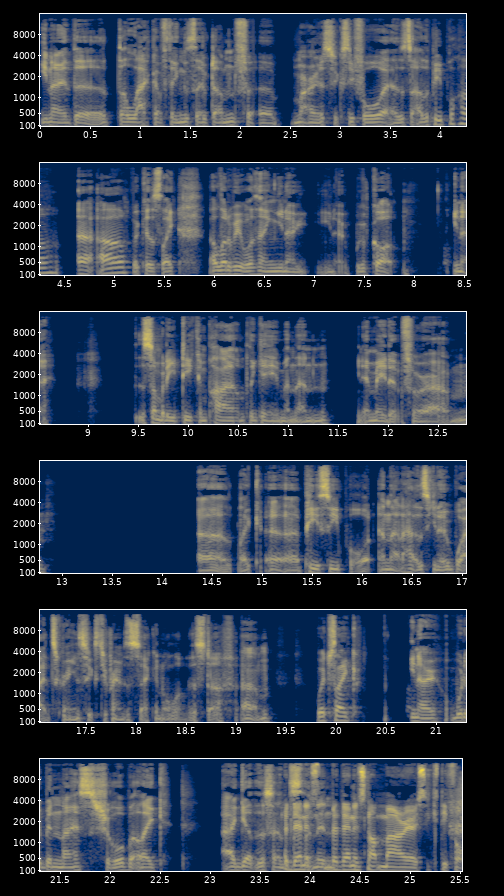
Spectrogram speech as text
you know the the lack of things they've done for Mario 64 as other people are uh, are because like a lot of people are saying you know you know we've got you know somebody decompiled the game and then you know made it for um uh like a PC port and that has you know widescreen 60 frames a second all of this stuff um which like you know would have been nice sure but like I get the sense But then, that it's, Nin- but then it's not Mario 64.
